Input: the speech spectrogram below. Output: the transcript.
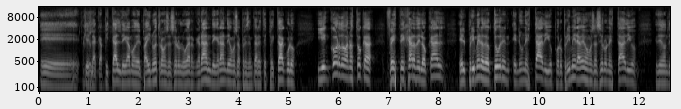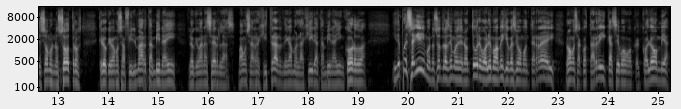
eh, que es la capital, digamos, del país nuestro. Vamos a hacer un lugar grande, grande, vamos a presentar este espectáculo. Y en Córdoba nos toca festejar de local el primero de octubre en, un estadio. Por primera vez vamos a hacer un estadio de donde somos nosotros. Creo que vamos a filmar también ahí lo que van a ser las. Vamos a registrar, digamos, la gira también ahí en Córdoba. Y después seguimos, nosotros hacemos en octubre, volvemos a México, hacemos Monterrey, nos vamos a Costa Rica, hacemos Colombia.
